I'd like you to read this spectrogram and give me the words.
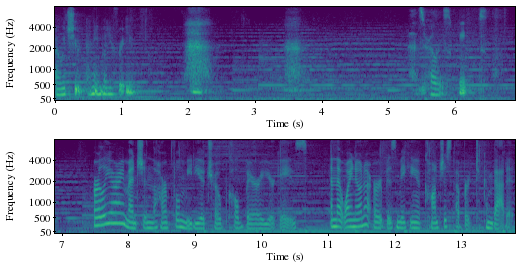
I would shoot anybody for you. That's really sweet. Earlier, I mentioned the harmful media trope called bury your gays, and that Wynonna Earp is making a conscious effort to combat it.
